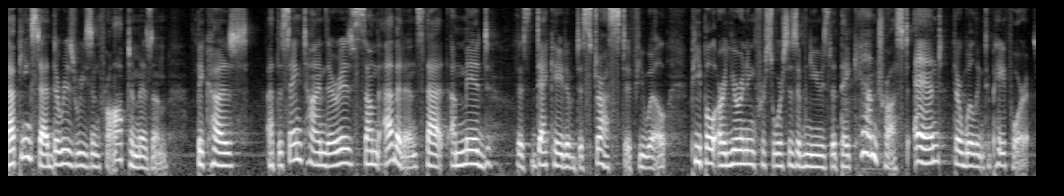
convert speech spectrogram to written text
That being said, there is reason for optimism because at the same time, there is some evidence that amid this decade of distrust, if you will, people are yearning for sources of news that they can trust and they're willing to pay for it.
